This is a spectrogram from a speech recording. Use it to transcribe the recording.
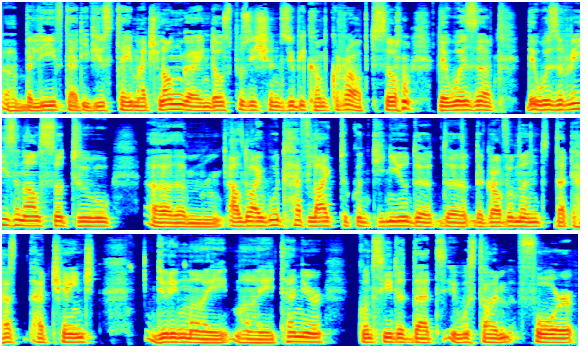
uh, believe that if you stay much longer in those positions, you become corrupt. So there was a there was a reason also to, um, although I would have liked to continue the the, the government that has had changed during my my tenure considered that it was time for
